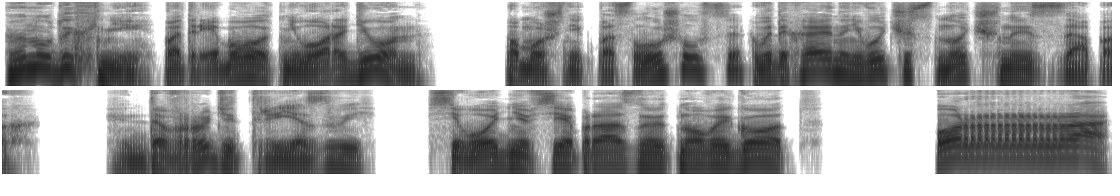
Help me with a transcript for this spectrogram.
«А ну дыхни!» – потребовал от него Родион. Помощник послушался, выдыхая на него чесночный запах. «Да вроде трезвый. Сегодня все празднуют Новый год». «Ура!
